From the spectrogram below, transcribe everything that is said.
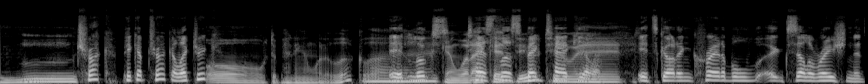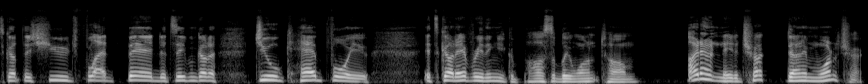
mm, truck, pickup truck, electric? Oh, depending on what it looked like. It looks and what I Tesla could do to spectacular. it. It's got incredible acceleration. It's got this huge flat bed. It's even got a dual cab for you. It's got everything you could possibly want, Tom. I don't need a truck. Don't even want a truck.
